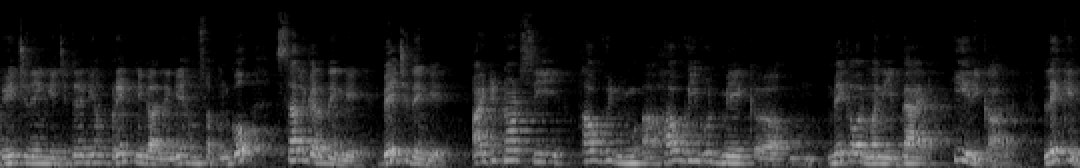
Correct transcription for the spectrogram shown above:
बेच देंगे जितने भी हम प्रिंट निकालेंगे हम सब उनको सेल कर देंगे बेच देंगे not see how we uh, how we would make uh, make our money back. He recalled. लेकिन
